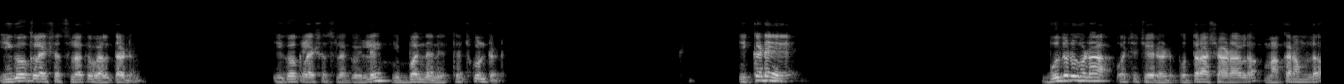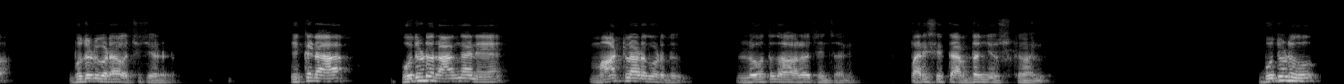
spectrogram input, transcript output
ఈగో క్లాషెస్లోకి వెళ్తాడు. ఈగో క్లాషెస్లోకి వెళ్ళి ఇబ్బంది అనేది తెచ్చుకుంటాడు. ఇక్కడే బుధుడు కూడా వచ్చి చేరాడు. ఉత్తరాషాఢలో మకరంలో బుధుడు కూడా వచ్చి చేరాడు. ఇక్కడ బుధుడు రాగానే మాట్లాడకూడదు. లోతుగా ఆలోచించాలి. పరిస్థితి అర్థం చేసుకోవాలి. బుధుడు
